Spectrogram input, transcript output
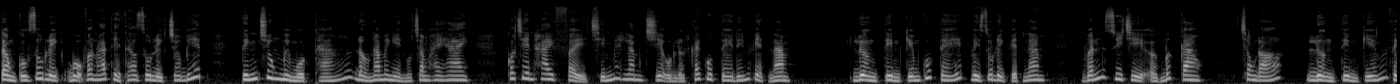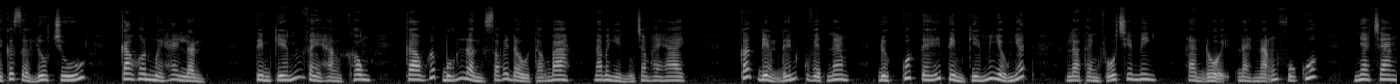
Tổng cục Du lịch Bộ Văn hóa Thể thao Du lịch cho biết, tính chung 11 tháng đầu năm 2022, có trên 2,95 triệu lượt khách quốc tế đến Việt Nam. Lượng tìm kiếm quốc tế về du lịch Việt Nam vẫn duy trì ở mức cao, trong đó lượng tìm kiếm về cơ sở lưu trú cao hơn 12 lần, tìm kiếm về hàng không cao gấp 4 lần so với đầu tháng 3 năm 2022. Các điểm đến của Việt Nam được quốc tế tìm kiếm nhiều nhất là thành phố Hồ Chí Minh, Hà Nội, Đà Nẵng, Phú Quốc, Nha Trang,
